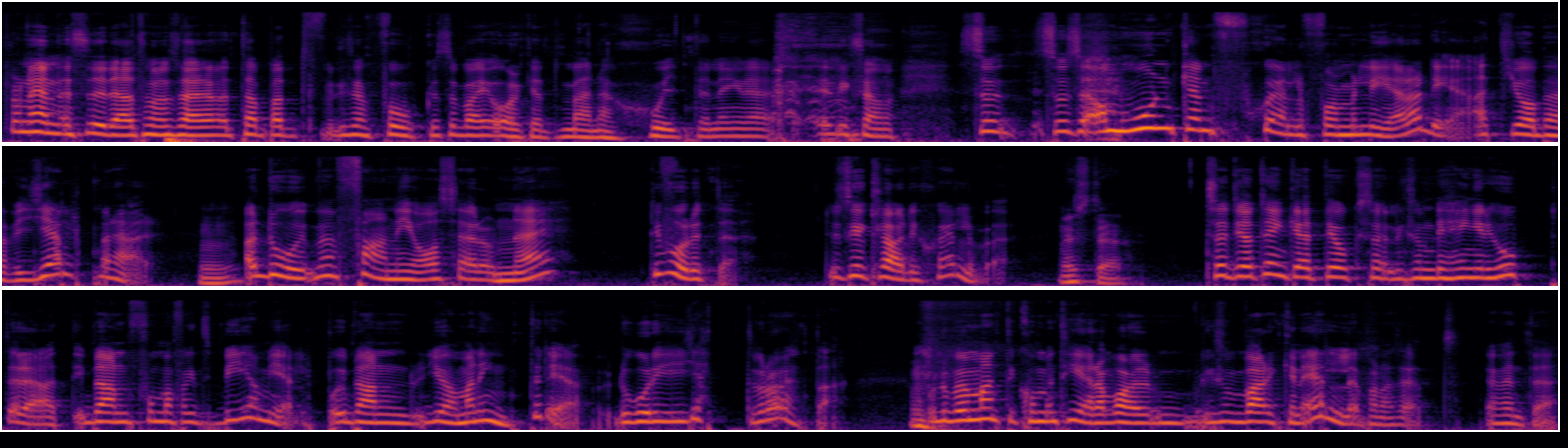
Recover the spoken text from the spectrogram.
från hennes sida, att hon så här, har tappat liksom, fokus och bara, jag orkar inte med den här skiten längre. Liksom. Så, så, så, om hon kan själv formulera det, att jag behöver hjälp med det här, mm. ja, då, vem fan är jag att säga då, nej, det får du inte. Du ska klara dig själv. Just det. Så jag tänker att det också liksom, det hänger ihop det där att ibland får man faktiskt be om hjälp och ibland gör man inte det. Då går det jättebra att äta. Och då behöver man inte kommentera var, liksom varken eller på något sätt. Jag vet inte.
